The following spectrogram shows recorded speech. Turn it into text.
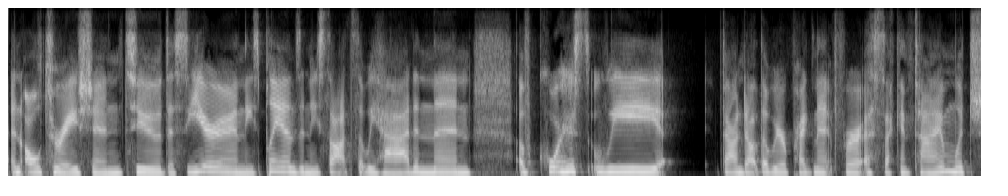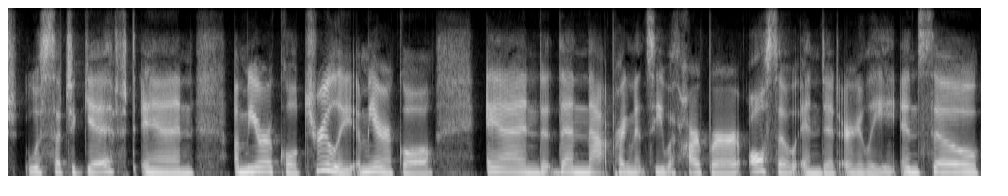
an alteration to this year and these plans and these thoughts that we had. And then, of course, we found out that we were pregnant for a second time, which was such a gift and a miracle, truly a miracle. And then that pregnancy with Harper also ended early. And so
